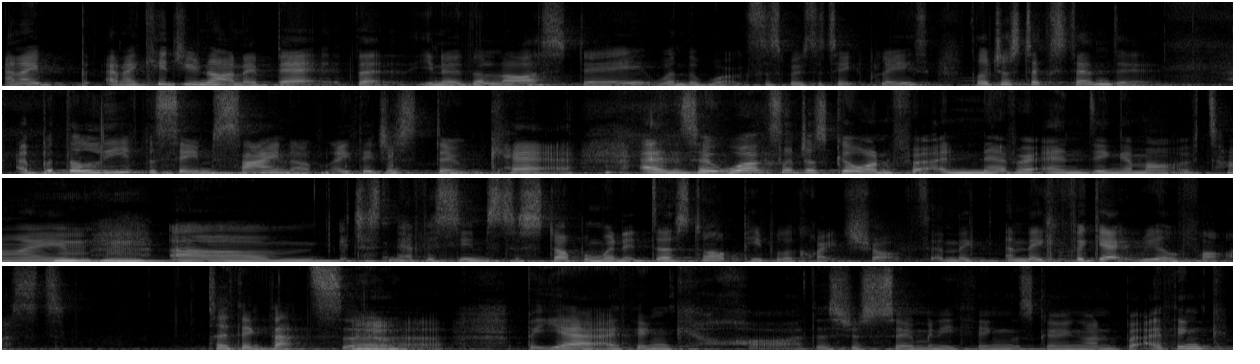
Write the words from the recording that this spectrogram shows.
and I and I kid you not, and I bet that you know the last day when the works are supposed to take place, they'll just extend it. But they'll leave the same sign up, like they just don't care. And so works will just go on for a never-ending amount of time. Mhm. Um, it just never seems to stop, and when it does stop, people are quite shocked, and they and they forget real fast. So I think that's. Uh, Yeah. But yeah, I think oh, there's just so many things going on. But I think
